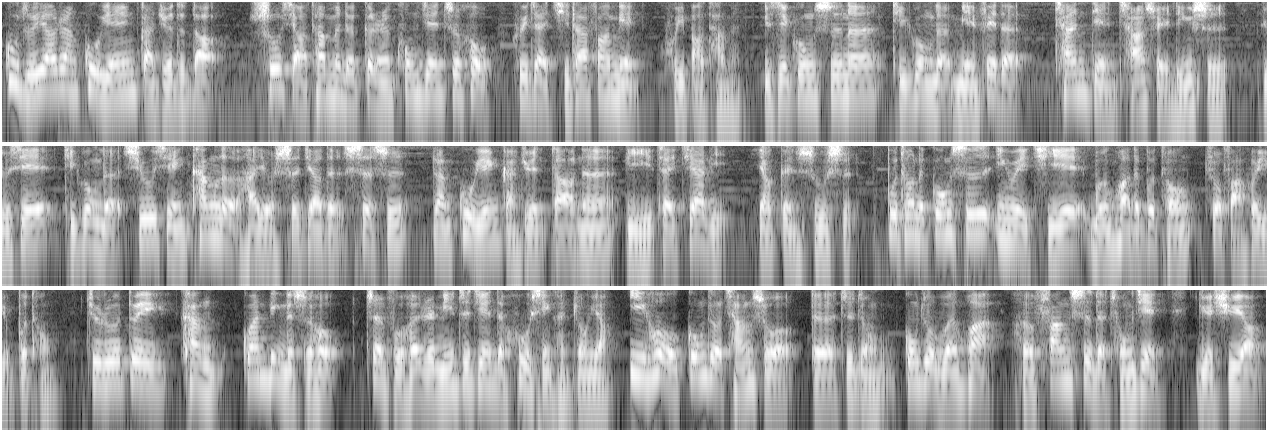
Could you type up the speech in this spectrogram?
雇主要让雇员感觉得到，缩小他们的个人空间之后，会在其他方面回报他们。有些公司呢，提供了免费的餐点、茶水、零食。有些提供了休闲康乐还有社交的设施，让雇员感觉到呢比在家里要更舒适。不同的公司因为企业文化的不同，做法会有不同。就如对抗官病的时候，政府和人民之间的互信很重要。以后工作场所的这种工作文化和方式的重建，也需要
